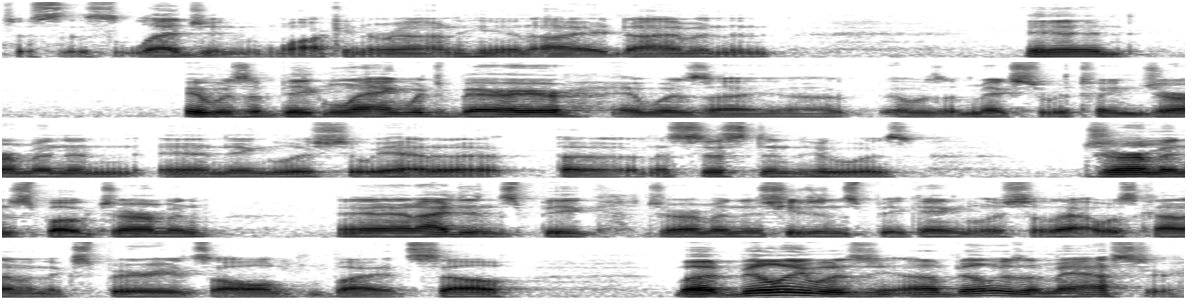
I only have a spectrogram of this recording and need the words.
just this legend walking around. He and I, Diamond, and and it was a big language barrier. It was a uh, it was a mixture between German and, and English. So we had a, a, an assistant who was German, spoke German, and I didn't speak German, and she didn't speak English. So that was kind of an experience all by itself. But Billy was uh, Billy was a master.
